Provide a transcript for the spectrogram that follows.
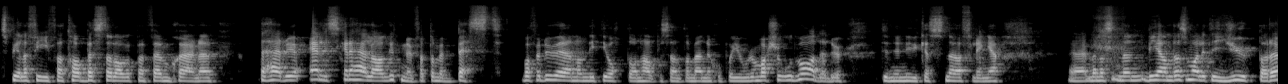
spelar Fifa, tar bästa laget med fem stjärnor. Det här, jag älskar det här laget nu för att de är bäst. Varför du är en av 98,5% av människor på jorden. Varsågod var det du, din unika snöflinga. Eh, men, alltså, men vi andra som har lite djupare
